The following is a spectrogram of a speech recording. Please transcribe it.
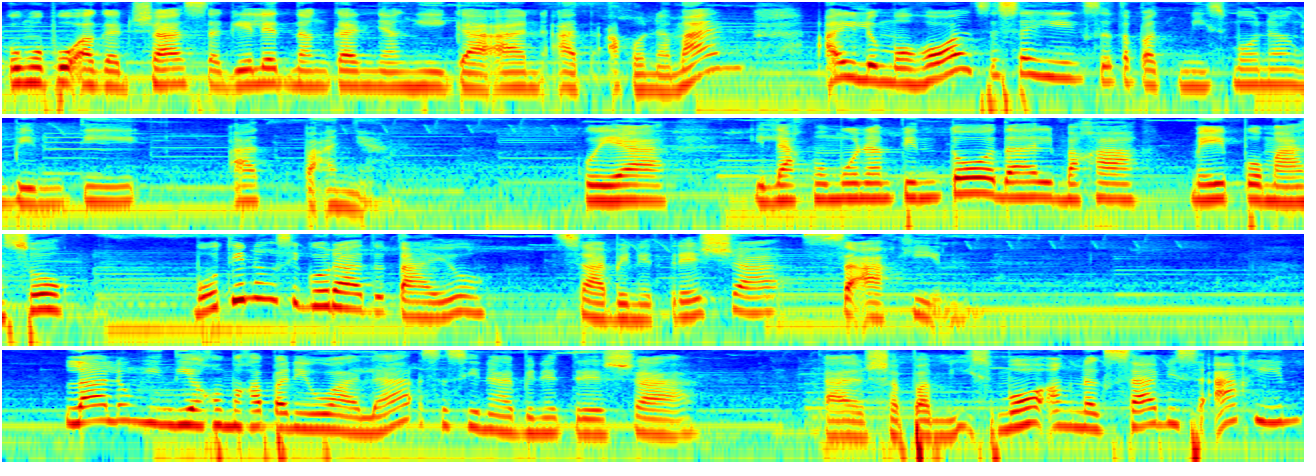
Umupo agad siya sa gilid ng kanyang higaan at ako naman ay lumuhod sa sahig sa tapat mismo ng binti at paa. Kuya, ilak mo muna ang pinto dahil baka may pumasok. Buti nang sigurado tayo, sabi ni Trisha sa akin. Lalong hindi ako makapaniwala sa sinabi ni Trisha dahil siya pa mismo ang nagsabi sa akin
